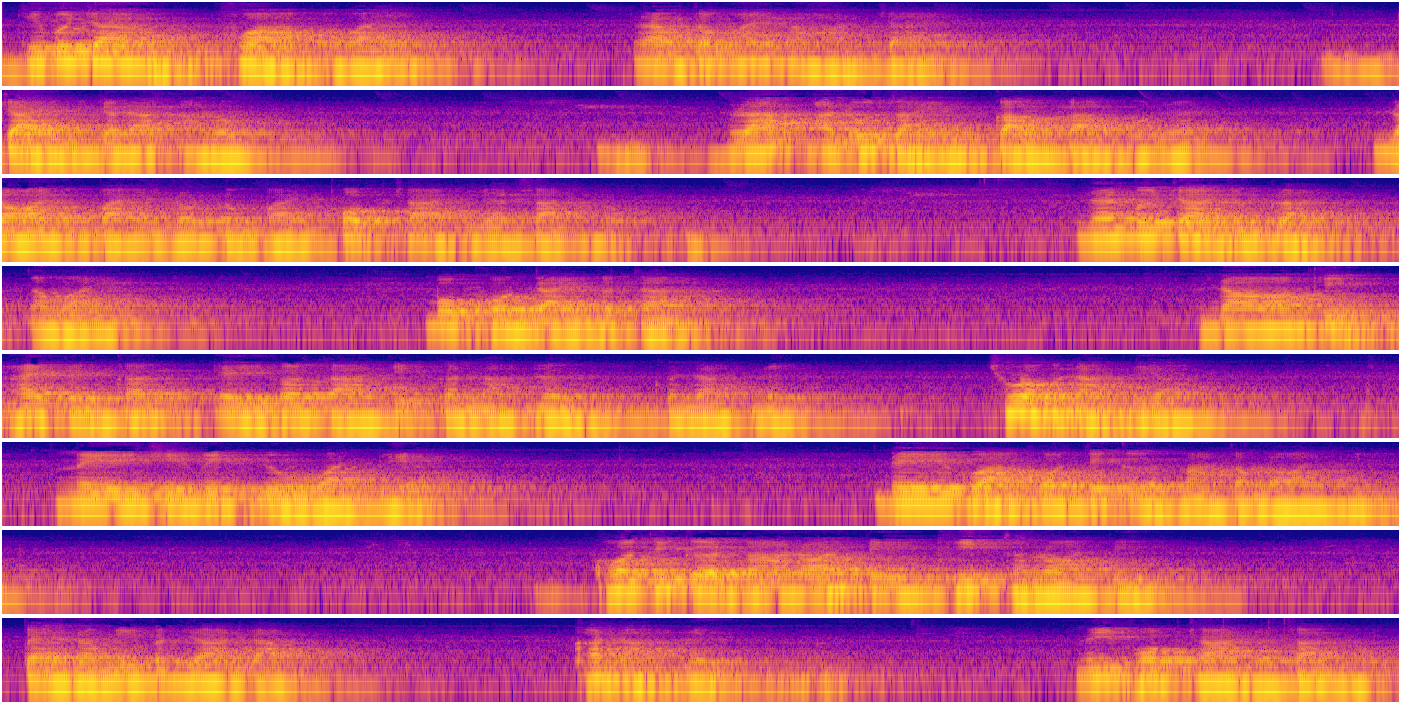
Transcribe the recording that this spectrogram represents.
ที่พระเจ้าฝากเอาไว้ เราต้องให้อาหารใจ ใจมันจะรักอารมณ์ ละอนุสัยเก่าๆคนนี้น้อยลงไปลดลงไปพบชาติยาสั้นลงนั้นพระเจ้าจึงตรัสเอาไว้ บุคคลใดก็ตามน้อมจิตให้เป็นก็เอก็ตาจิตขนาดหนึ่งขนาดหนึ่ง ชั่วขนาดเดียว มีชีวิตอยู่วันเดียว ดีกว่าคนที่เกิดมาต้องร้อยปี คนที่เกิดมาร้อยปีคิดถึงร้อยปี แต่เรามีปัญญาดับ ขนาดหนึ่ง นี่พบชาติจะสั้นลง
